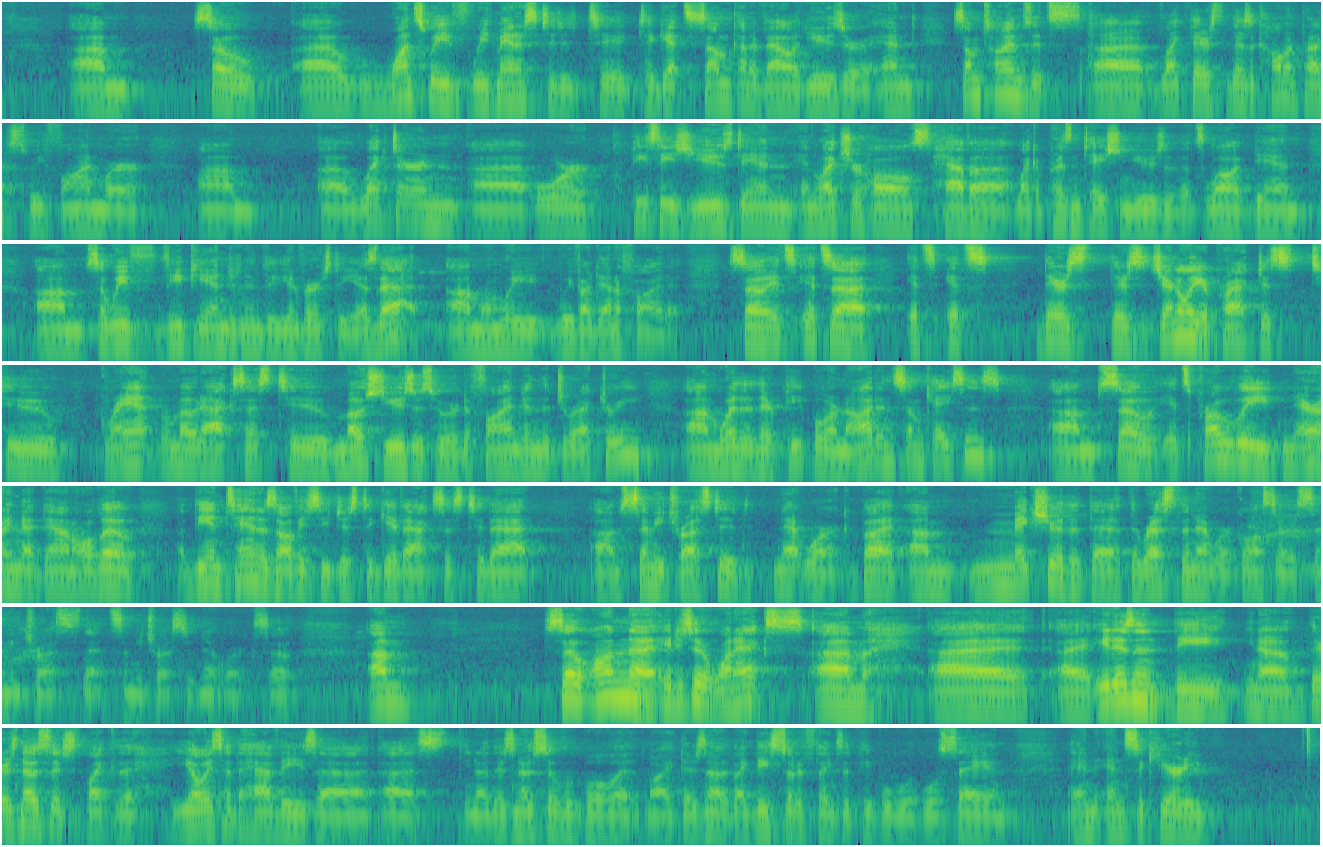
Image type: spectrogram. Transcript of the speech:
Um, so uh, once we've we've managed to, to to get some kind of valid user, and sometimes it's uh, like there's there's a common practice we find where um, uh, lectern uh, or PCs used in in lecture halls have a like a presentation user that's logged in. Um, so we've VPN'd it into the university as that um, when we we've identified it. So it's it's a it's it's there's there's generally a practice to grant remote access to most users who are defined in the directory, um, whether they're people or not in some cases. Um, so it's probably narrowing that down, although the intent is obviously just to give access to that um, semi-trusted network, but um, make sure that the, the rest of the network also semi-trusts that semi-trusted network. So, um, so on uh, 802.1x, um, uh, uh, it isn't the, you know, there's no such, like, the, you always have to have these, uh, uh, you know, there's no silver bullet, like, there's no, like, these sort of things that people will, will say in, in, in security.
